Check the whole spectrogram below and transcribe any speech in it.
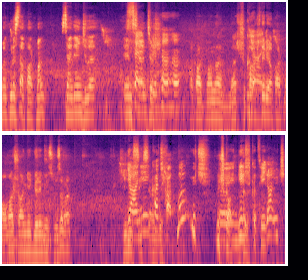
Bak burası da apartman. Saint Angela M Center. Hı. Apartmanlar bunlar. Şu karşıda Yani. bir apartman var. Şu an göremiyorsunuz ama. yani 781. kaç katlı? 3. Üç katlı, giriş tabii. katıyla 3.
